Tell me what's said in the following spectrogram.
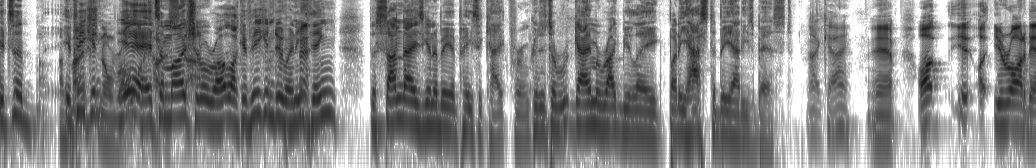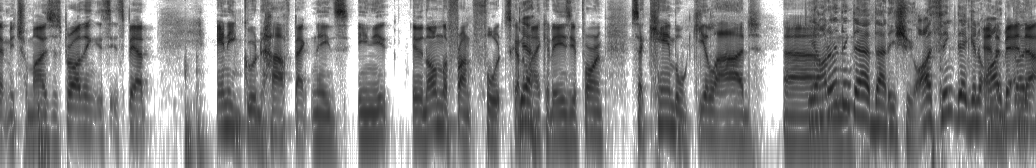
it's a if he can roller yeah it's coaster. emotional role like if he can do anything the Sunday is going to be a piece of cake for him because it's a r- game of rugby league but he has to be at his best. okay. Yeah, oh, you- oh, you're right about Mitchell Moses, but I think it's, it's about any good halfback needs in even on the front foot. It's going to Yeah. make it easier for him. So Campbell Gillard. Um, Yeah, I don't think they have that issue. I think they're going to. and, the, and the, those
